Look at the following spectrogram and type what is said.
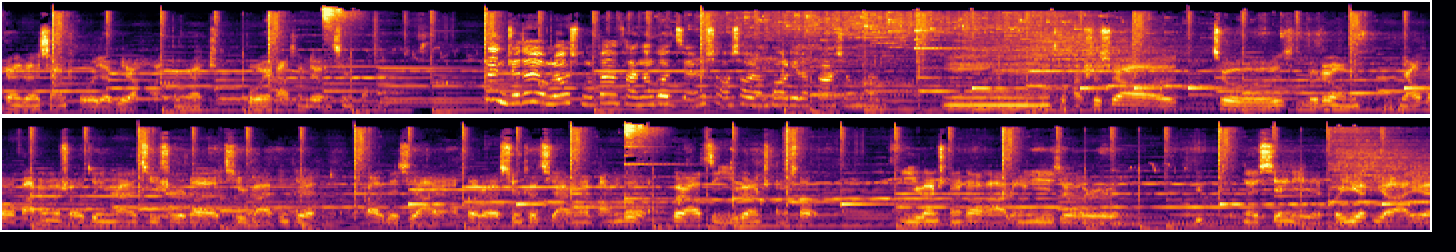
跟人相处也比较好，应该不会发生这种情况。那你觉得有没有什么办法能够减少校园暴力的发生呢？嗯，还是需要就有这种苗头发生的时候，就应该及时的提出来，并且告诫其他人，或者寻求其他人的帮助，不要自己一个人承受。一个人承受的话，容易就是那心里会越越来越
